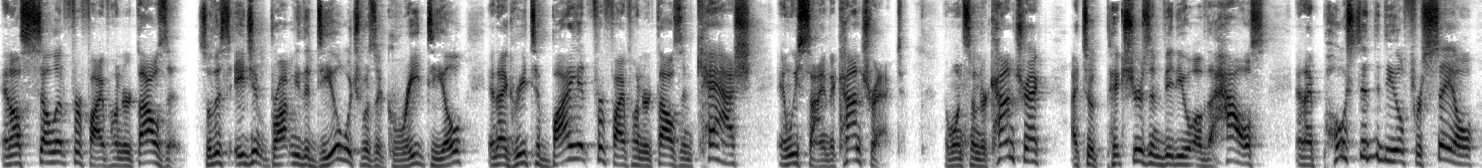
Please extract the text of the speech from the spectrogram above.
and I'll sell it for 500,000. So this agent brought me the deal, which was a great deal, and I agreed to buy it for 500,000 cash and we signed a contract. And once under contract, I took pictures and video of the house and I posted the deal for sale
